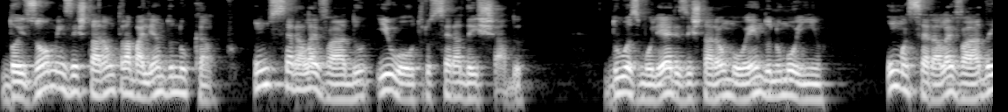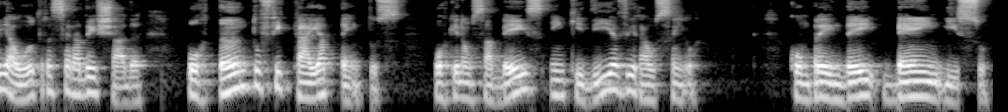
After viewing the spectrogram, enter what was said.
Dois homens estarão trabalhando no campo, um será levado e o outro será deixado. Duas mulheres estarão moendo no moinho, uma será levada e a outra será deixada. Portanto, ficai atentos, porque não sabeis em que dia virá o Senhor. Compreendei bem isso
